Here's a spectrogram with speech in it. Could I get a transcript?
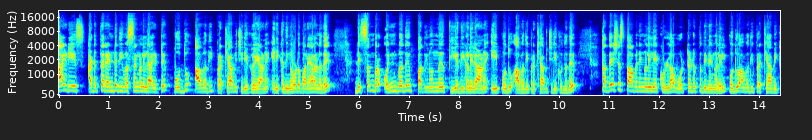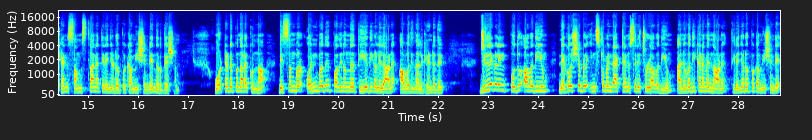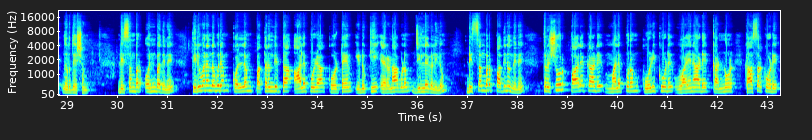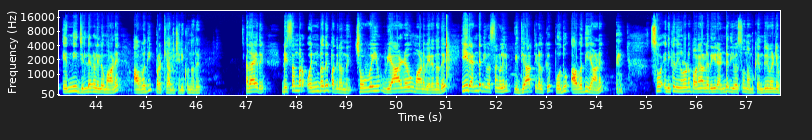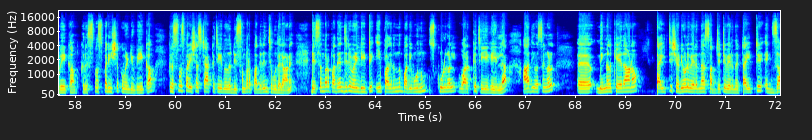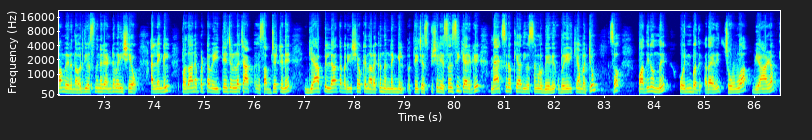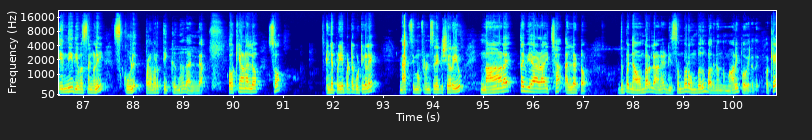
Hi dears അടുത്ത രണ്ട് ദിവസങ്ങളിലായിട്ട് പൊതു അവധി പ്രഖ്യാപിച്ചിരിക്കുകയാണ്. എനിക്ക് നിങ്ങളോട് പറയാനുള്ളത് ഡിസംബർ ഒൻപത് പതിനൊന്ന് തീയതികളിലാണ് ഈ പൊതു അവധി പ്രഖ്യാപിച്ചിരിക്കുന്നത്. തദ്ദേശ സ്ഥാപനങ്ങളിലേക്കുള്ള വോട്ടെടുപ്പ് ദിനങ്ങളിൽ പൊതു അവധി പ്രഖ്യാപിക്കാൻ സംസ്ഥാന തിരഞ്ഞെടുപ്പ് കമ്മീഷന്റെ നിർദ്ദേശം. വോട്ടെടുപ്പ് നടക്കുന്ന ഡിസംബർ ഒൻപത് പതിനൊന്ന് തീയതികളിലാണ് അവധി നൽകേണ്ടത്. ജില്ലകളിൽ പൊതു അവധിയും നെഗോഷ്യബിൾ ഇൻസ്ട്രുമെന്റ് ആക്ട് അനുസരിച്ചുള്ള അവധിയും അനുവദിക്കണമെന്നാണ് തിരഞ്ഞെടുപ്പ് കമ്മീഷന്റെ നിർദ്ദേശം. ഡിസംബർ ഒൻപതിന് തിരുവനന്തപുരം കൊല്ലം പത്തനംതിട്ട ആലപ്പുഴ കോട്ടയം ഇടുക്കി എറണാകുളം ജില്ലകളിലും ഡിസംബർ പതിനൊന്നിന് തൃശൂർ പാലക്കാട് മലപ്പുറം കോഴിക്കോട് വയനാട് കണ്ണൂർ കാസർഗോഡ് എന്നീ ജില്ലകളിലുമാണ് അവധി പ്രഖ്യാപിച്ചിരിക്കുന്നത്. അതായത് ഡിസംബർ ഒൻപത് പതിനൊന്ന് ചൊവ്വയും വ്യാഴവുമാണ് വരുന്നത്. ഈ രണ്ട് ദിവസങ്ങളിൽ വിദ്യാർത്ഥികൾക്ക് പൊതു അവധിയാണ്. സോ എനിക്ക് നിങ്ങളോട് പറയാനുള്ളത് ഈ രണ്ട് ദിവസവും നമുക്ക് എന്തിനു വേണ്ടി ഉപയോഗിക്കാം? ക്രിസ്മസ് പരീക്ഷയ്ക്ക് വേണ്ടി ഉപയോഗിക്കാം. ക്രിസ്മസ് പരീക്ഷ സ്റ്റാർട്ട് ചെയ്യുന്നത് ഡിസംബർ പതിനഞ്ച് മുതലാണ്. ഡിസംബർ പതിനഞ്ചിന് വേണ്ടിയിട്ട് ഈ പതിനൊന്നും പതിമൂന്നും സ്കൂളുകൾ വർക്ക് ചെയ്യുകയില്ല. ആ ദിവസങ്ങൾ നിങ്ങൾക്ക് ഏതാണോ ടൈറ്റ് ഷെഡ്യൂൾ വരുന്ന സബ്ജക്റ്റ് വരുന്ന ടൈറ്റ് എക്സാം വരുന്ന ഒരു ദിവസം തന്നെ രണ്ട് പരീക്ഷയോ അല്ലെങ്കിൽ പ്രധാനപ്പെട്ട വെയിറ്റേജ് ഉള്ള സബ്ജക്റ്റിന് ഗ്യാപ്പ് ഇല്ലാത്ത പരീക്ഷയൊക്കെ നടക്കുന്നുണ്ടെങ്കിൽ പ്രത്യേകിച്ച് എസ്പെഷ്യലി എസ് എൽ സിക്കാർക്ക് മാത്സിനൊക്കെ ആ ദിവസങ്ങൾ ഉപയോഗ ഉപകരിക്കാൻ പറ്റും. സോ പതിനൊന്ന് ഒൻപത് അതായത് ചൊവ്വ വ്യാഴം എന്നീ ദിവസങ്ങളിൽ സ്കൂൾ പ്രവർത്തിക്കുന്നതല്ല. ഓക്കെ ആണല്ലോ? സോ എന്റെ പ്രിയപ്പെട്ട കുട്ടികളെ മാക്സിമം ഫ്രണ്ട്സിലേക്ക് ഷെയർ ചെയ്യൂ. നാളത്തെ വ്യാഴാഴ്ച അല്ലട്ടോ ഇതിപ്പോൾ നവംബറിലാണ് ഡിസംബർ ഒമ്പതും പതിനൊന്നും മാറിപ്പോകരുത് ഓക്കെ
